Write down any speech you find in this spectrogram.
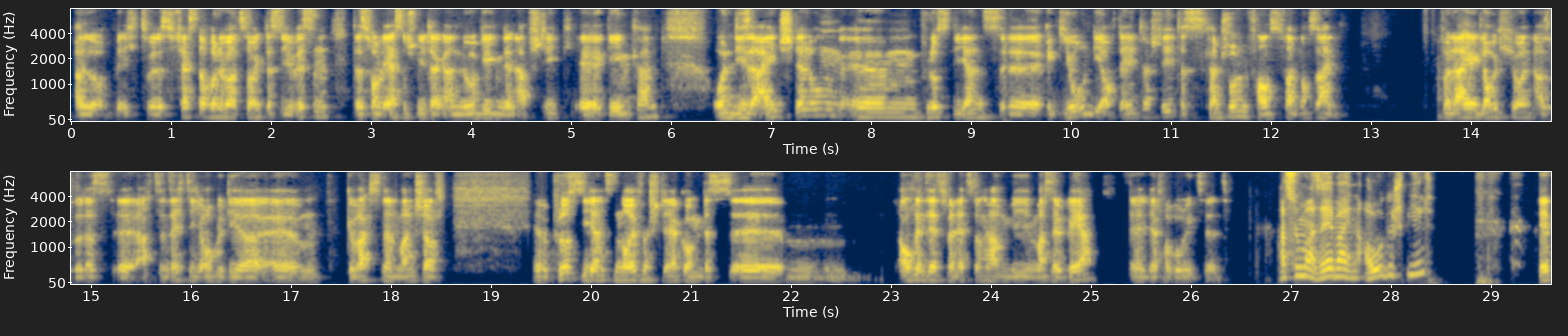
also bin ich zumindest fest davon überzeugt, dass sie wissen, dass vom ersten Spieltag an nur gegen den Abstieg äh, gehen kann. Und diese Einstellung ähm, plus die ganze äh, Region, die auch dahinter steht, das kann schon ein Faustpfand noch sein. Von daher glaube ich schon, also dass äh, 1860 auch mit der ähm, gewachsenen Mannschaft plus die ganzen Neuverstärkungen, dass äh, auch wenn sie jetzt Verletzungen haben wie Marcel Bär, äh, der Favorit sind. Hast du mal selber in Aue gespielt? In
